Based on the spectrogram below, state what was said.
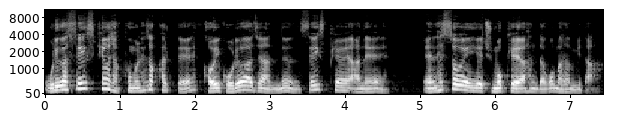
우리가 세익스피어 작품을 해석할 때 거의 고려하지 않는 세익스피어의 아내 앤 해서웨이에 주목해야 한다고 말합니다.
